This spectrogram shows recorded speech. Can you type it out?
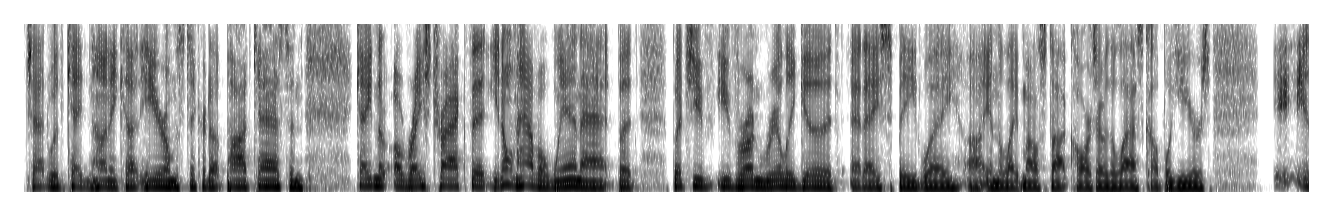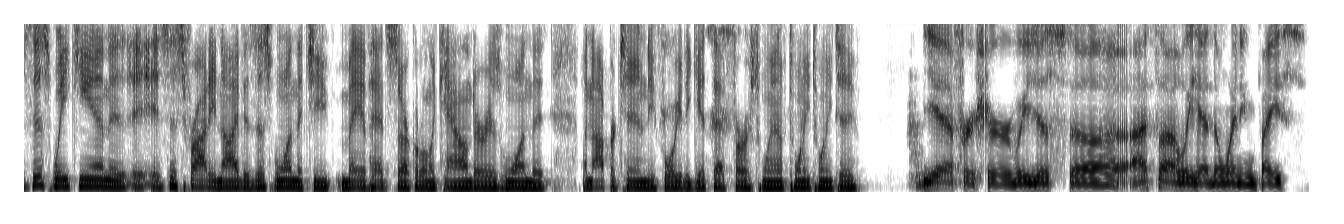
Chat with Kaden Honeycutt here on the Stickered Up podcast, and Kaden, a racetrack that you don't have a win at, but but you've you've run really good at Ace Speedway uh, in the late model stock cars over the last couple years. Is this weekend? Is, is this Friday night? Is this one that you may have had circled on the calendar? Is one that an opportunity for you to get that first win of 2022? Yeah, for sure. We just, uh, I thought we had the winning pace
